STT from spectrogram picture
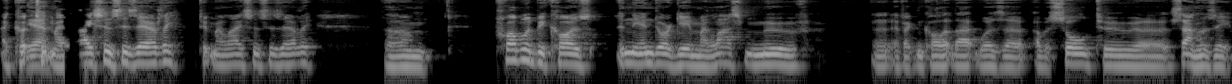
I could, yeah. took my licenses early. Took my licenses early, um, probably because in the indoor game, my last move, uh, if I can call it that, was uh, I was sold to uh, San Jose,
